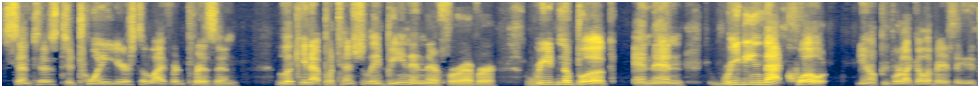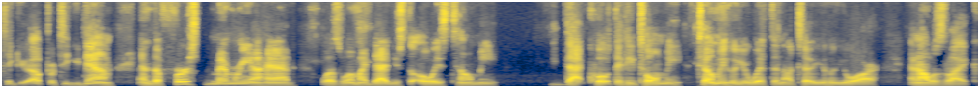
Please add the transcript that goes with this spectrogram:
sentenced to 20 years to life in prison, looking at potentially being in there forever, reading a book, and then reading that quote. You know, people are like elevators; they either take you up or take you down. And the first memory I had was when my dad used to always tell me, that quote that he told me tell me who you're with and i'll tell you who you are and i was like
